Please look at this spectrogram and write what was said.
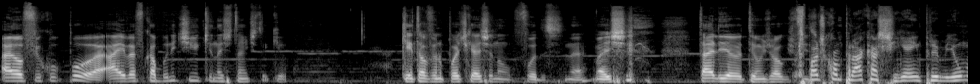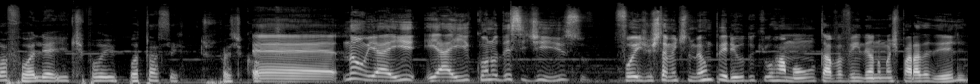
Aí eu fico, pô, aí vai ficar bonitinho aqui na estante daqui. Quem tá ouvindo o podcast não, foda-se, né? Mas tá ali, eu tenho jogos Você pode comprar a caixinha, imprimir uma folha e, tipo, e botar assim. Tipo, faz de conta. É. Não, e aí, e aí, quando eu decidi isso, foi justamente no mesmo período que o Ramon tava vendendo umas paradas dele,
